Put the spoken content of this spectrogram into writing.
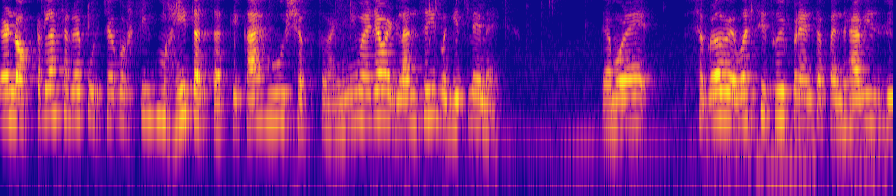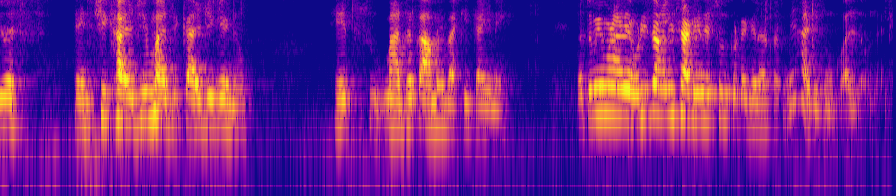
कारण डॉक्टरला सगळ्या पुढच्या गोष्टी माहीत असतात की काय होऊ शकतं आणि मी माझ्या वडिलांचंही बघितलेलं आहे. त्यामुळे सगळं व्यवस्थित होईपर्यंत पंधरा वीस दिवस त्यांची काळजी माझी काळजी घेणं हेच माझं काम आहे बाकी काही नाही. मग तुम्ही म्हणाल एवढी चांगली साडी नेसून कुठे गेला? तर मी हळदी कुंकवाला जाऊन आले.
